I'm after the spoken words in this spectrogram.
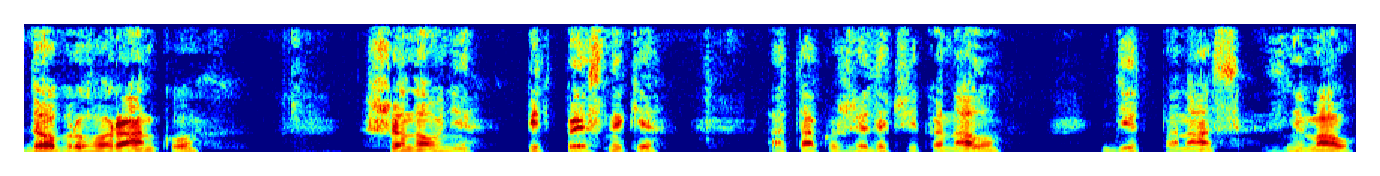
Доброго ранку, шановні підписники, а також глядачі каналу. Дід Панас знімав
